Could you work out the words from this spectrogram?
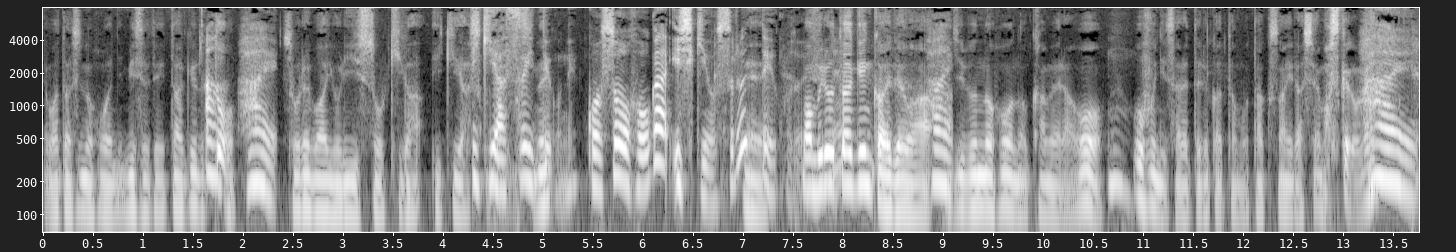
私の方に見せていただけるあと、はい。それはより一層気が行きやすくなります、ね。生きやすいっていうね。こう、双方が意識をするっていうことですね。まあ、無料体験会では、はい自分の方のカメラをうんオフにされてる方もたくさんいらっしゃいますけどね。はい。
